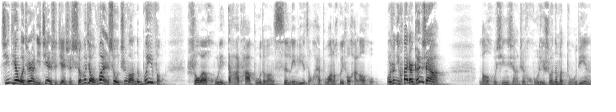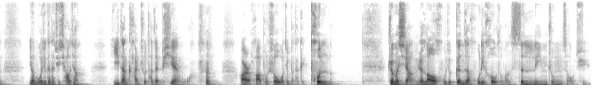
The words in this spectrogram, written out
今天我就让你见识见识什么叫万兽之王的威风。说完，狐狸大踏步的往森林里走，还不忘了回头喊老虎：“我说你快点跟上啊！”老虎心想：这狐狸说那么笃定，要不我就跟他去瞧瞧。一旦看出他在骗我，哼，二话不说我就把他给吞了。这么想着，老虎就跟在狐狸后头往森林中走去。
